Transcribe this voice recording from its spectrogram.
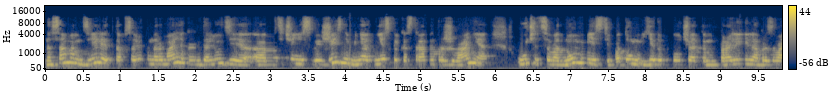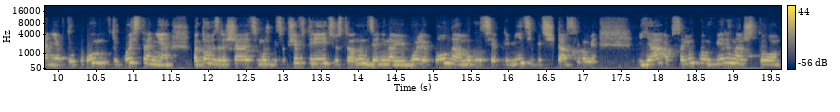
На самом деле это абсолютно нормально, когда люди э, в течение своей жизни меняют несколько стран проживания, учатся в одном месте, потом едут получать там параллельное образование в, другом, в другой стране, потом возвращаются, может быть, вообще в третью страну, где они наиболее полно могут себя применить и быть счастливыми. Я абсолютно уверена, что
